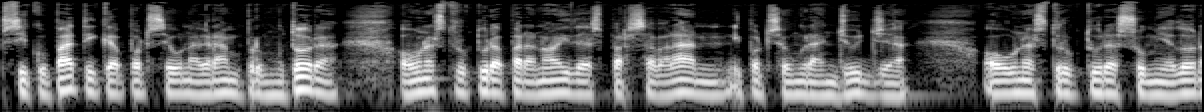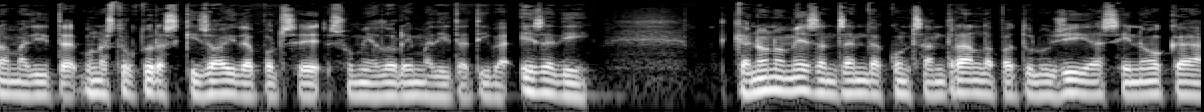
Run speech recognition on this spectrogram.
psicopàtica pot ser una gran promotora, o una estructura paranoide és perseverant i pot ser un gran jutge, o una estructura somiadora medita una estructura esquizoide pot ser somiadora i meditativa. És a dir, que no només ens hem de concentrar en la patologia, sinó que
